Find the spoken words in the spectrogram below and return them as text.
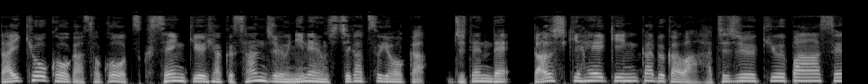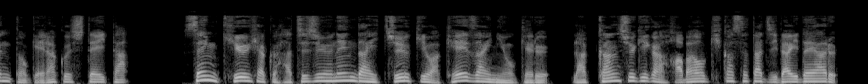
大恐慌が底をつく1932年7月8日、時点で、ダウ式平均株価は89%下落していた。1980年代中期は経済における楽観主義が幅を利かせた時代である。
